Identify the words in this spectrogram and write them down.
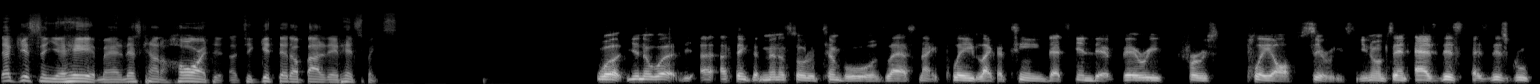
that gets in your head, man. And that's kind of hard to, uh, to get that up out of that headspace. Well, you know what? I, I think the Minnesota Timberwolves last night played like a team that's in their very first playoff series. You know what I'm saying? As this as this group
